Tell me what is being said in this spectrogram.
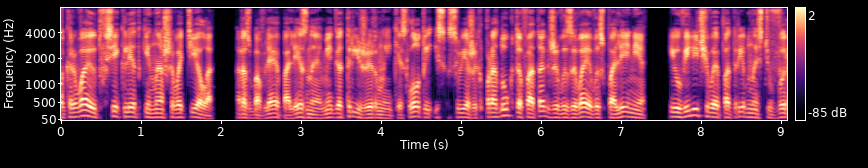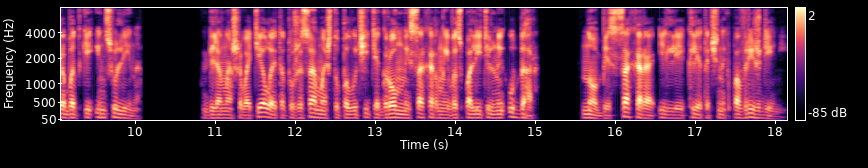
покрывают все клетки нашего тела, разбавляя полезные омега-3 жирные кислоты из свежих продуктов, а также вызывая воспаление и увеличивая потребность в выработке инсулина. Для нашего тела это то же самое, что получить огромный сахарный воспалительный удар, но без сахара или клеточных повреждений.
